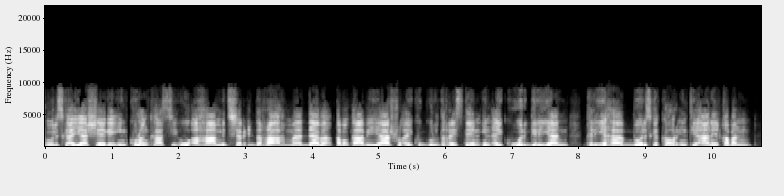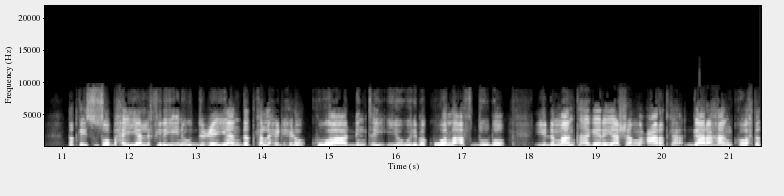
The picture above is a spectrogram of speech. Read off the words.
Booliska ayaa sheegay in kulankaasi uu ahaa mid sharci darro ah maadaama qabanqaabiyayaashu ay ku guuldarraysteen in ay ku wargeliyaan taliyaha booliska ka hor intii aanay qaban dadka isu soo baxay ayaa la filayay inay u duceeyaan dadka la xidhxidho kuwa dhintay iyo weliba kuwa la afduubo. Iyo dhammaan taageerayaasha mucaaradka gaar ahaan kooxda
